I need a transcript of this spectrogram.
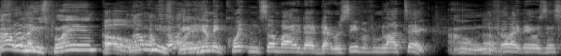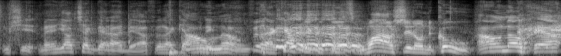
not when like- he was playing. Oh, not when I he was feel like playing. him and Quinton, somebody that that receiver from La Tech. I don't know. I feel like they was in some shit, man. Y'all check that out there. I feel like I don't know. I feel like Kaepernick was doing some wild shit on the cool. I don't know, Cap.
